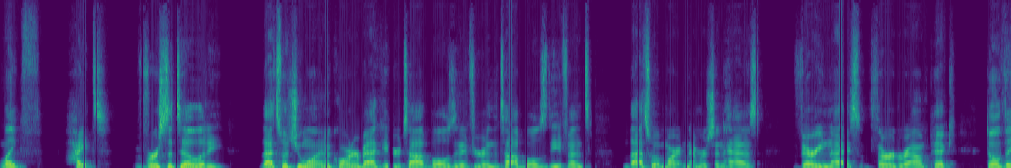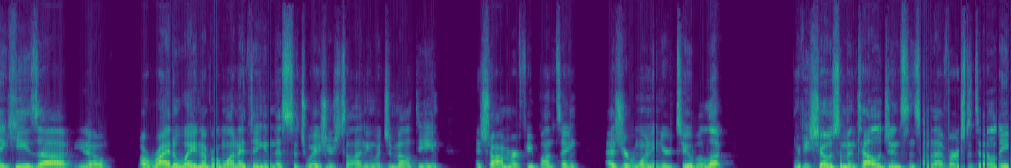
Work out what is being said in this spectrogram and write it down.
Length, height, versatility. That's what you want in a cornerback if you're Todd Bowles and if you're in the Todd Bowles defense. That's what Martin Emerson has. Very nice third round pick. Don't think he's uh, you know, a right away number one. I think in this situation, you're still ending with Jamel Dean and Sean Murphy Bunting as your one and your two. But look, if he shows some intelligence and some of that versatility,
